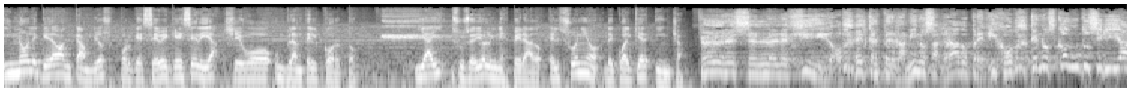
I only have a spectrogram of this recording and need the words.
y no le quedaban cambios porque se ve que ese día llevó un plantel corto. Y ahí sucedió lo inesperado, el sueño de cualquier hincha. Eres el elegido, el que el pergamino sagrado predijo que nos conduciría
